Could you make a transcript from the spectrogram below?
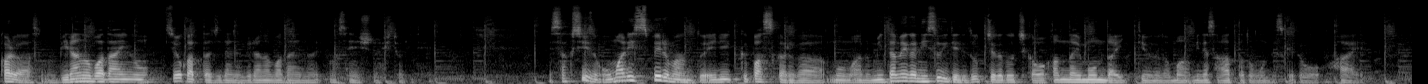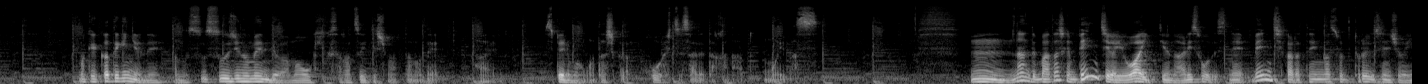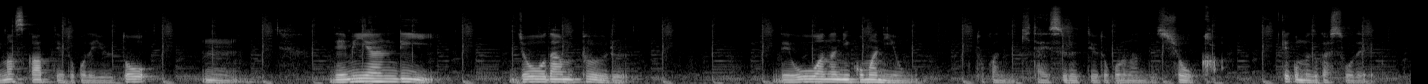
彼はそのビラノバ大の強かった時代のビラノバ大の選手の一人で。昨シーズンオマリ・スペルマンとエリック・パスカルがもうあの見た目が似すぎててどっちがどっちか分かんない問題っていうのがまあ皆さんあったと思うんですけど、はい。まあ、結果的にはねあの数字の面ではまあ大きく差がついてしまったので、はい、スペルマンは確か放出されたかなと思います。うん、なんでまあ確かにベンチが弱いっていうのはありそうですね。ベンチから点が取れる選手がいますかっていうところで言うと、うん、デミアン・リー、ジョーダン・プール、で大穴ニコマニオンとかに期待するっていうところなんでしょうか。結構難しそうで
